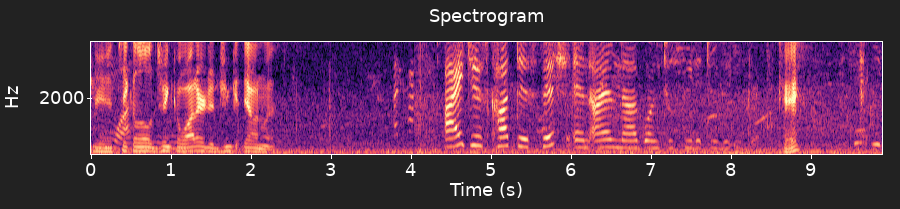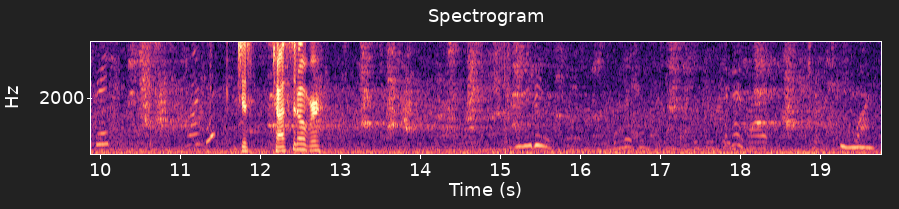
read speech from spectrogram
You're gonna take a little drink of water to drink it down with. I just caught this fish and I am now going to feed it to the egret. Okay. Here, egret. Want it? Just toss it over. this is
